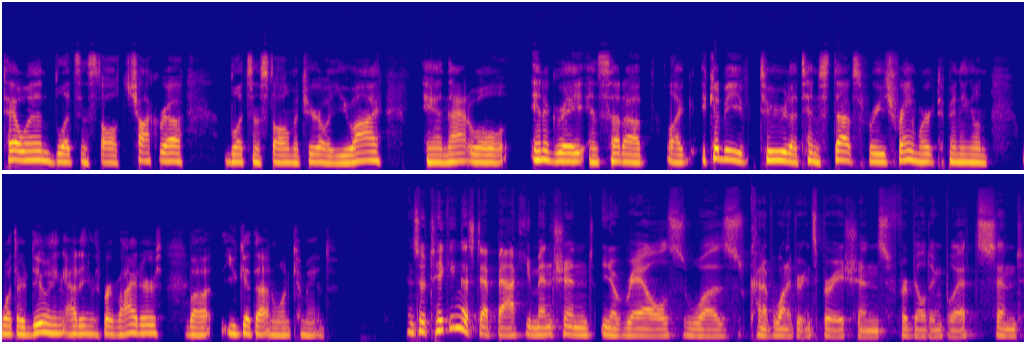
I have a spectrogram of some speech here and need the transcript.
tailwind blitz install chakra blitz install material ui and that will integrate and set up like it could be two to 10 steps for each framework, depending on what they're doing, adding the providers, but you get that in one command. And so taking a step back, you mentioned, you know, Rails was kind of one of your inspirations for building Blitz. And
